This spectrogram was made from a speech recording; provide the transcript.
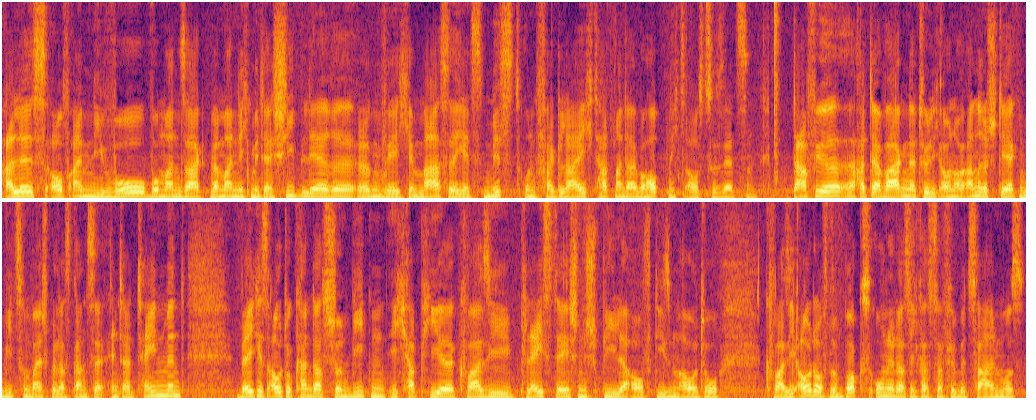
alles auf einem Niveau, wo man sagt, wenn man nicht mit der Schieblehre irgendwelche Maße jetzt misst und vergleicht, hat man da überhaupt nichts auszusetzen. Dafür hat der Wagen natürlich auch noch andere Stärken, wie zum Beispiel das ganze Entertainment. Welches Auto kann das schon bieten? Ich habe hier quasi Playstation-Spiele auf diesem Auto, quasi out of the box, ohne dass ich was dafür bezahlen muss.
